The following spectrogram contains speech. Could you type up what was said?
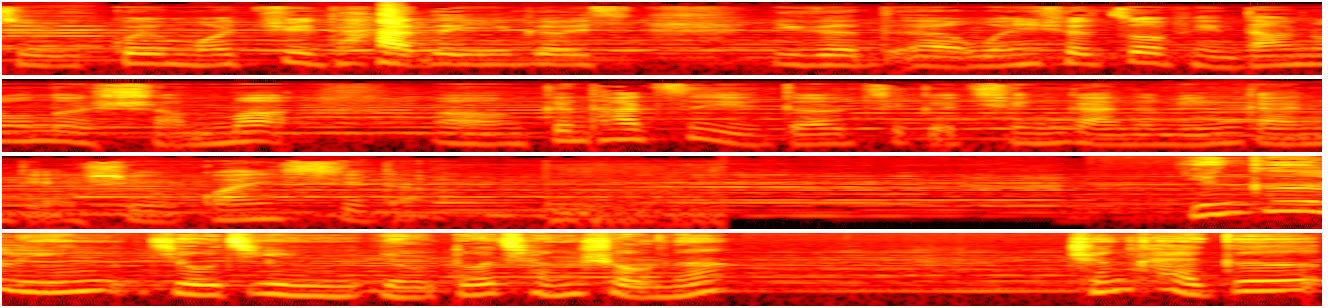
就是规模巨大的一个 一个呃文学作品当中的什么，嗯，跟他自己的这个情感的敏感点是有关系的。严歌苓究竟有多抢手呢？陈凯歌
